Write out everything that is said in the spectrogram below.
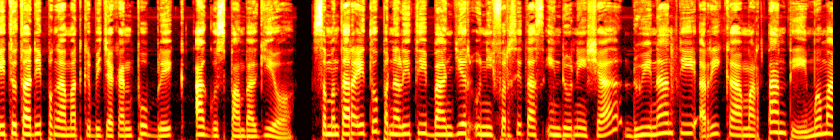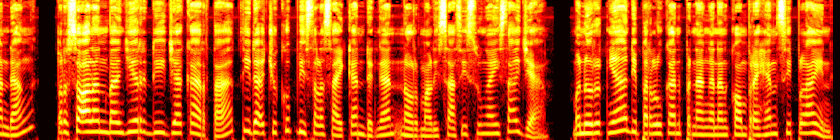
Itu tadi pengamat kebijakan publik Agus Pambagio. Sementara itu peneliti banjir Universitas Indonesia Dwinanti Rika Martanti memandang persoalan banjir di Jakarta tidak cukup diselesaikan dengan normalisasi sungai saja. Menurutnya diperlukan penanganan komprehensif lain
